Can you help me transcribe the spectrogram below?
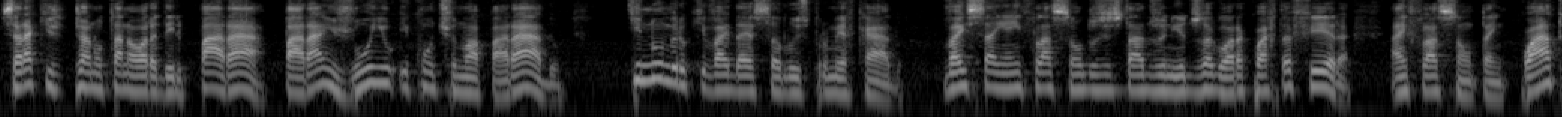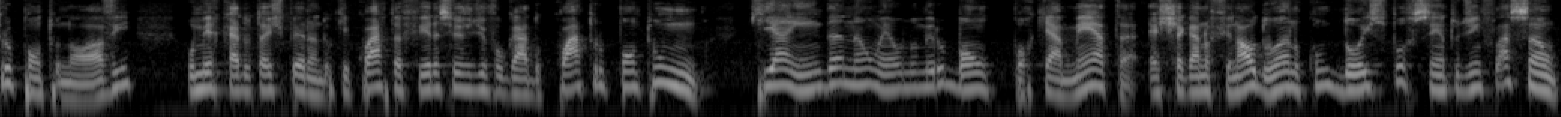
Será que já não está na hora dele parar, parar em junho e continuar parado? Que número que vai dar essa luz para o mercado? Vai sair a inflação dos Estados Unidos agora quarta-feira. A inflação está em 4,9. O mercado está esperando que quarta-feira seja divulgado 4,1, que ainda não é um número bom, porque a meta é chegar no final do ano com 2% de inflação.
